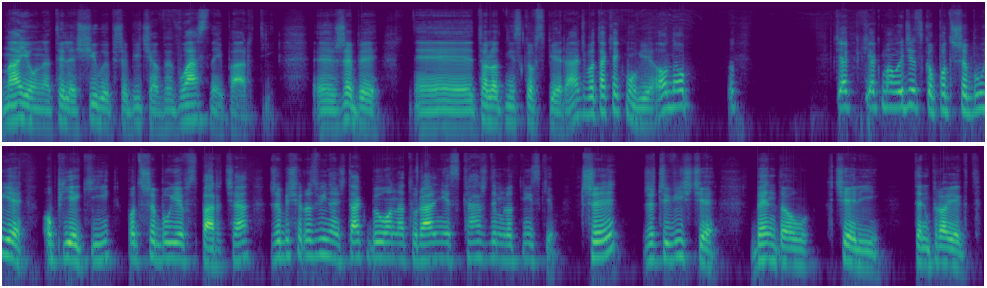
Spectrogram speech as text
mają na tyle siły przebicia we własnej partii, e, żeby to lotnisko wspierać, bo tak jak mówię, ono no, jak, jak małe dziecko potrzebuje opieki, potrzebuje wsparcia, żeby się rozwinąć. Tak było naturalnie z każdym lotniskiem. Czy rzeczywiście będą chcieli ten projekt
